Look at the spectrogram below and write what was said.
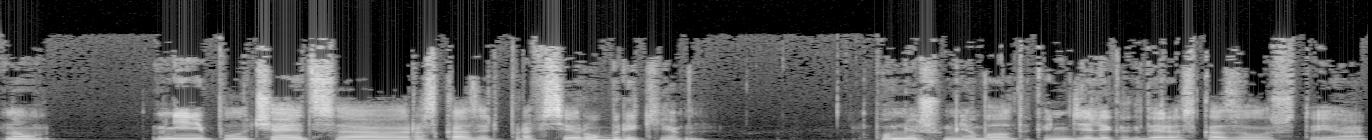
ну, мне не получается рассказывать про все рубрики. Помнишь, у меня была такая неделя, когда я рассказывал, что я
